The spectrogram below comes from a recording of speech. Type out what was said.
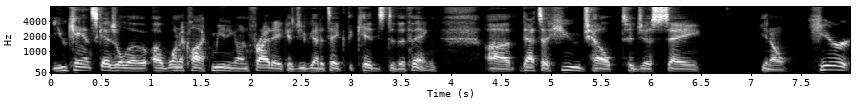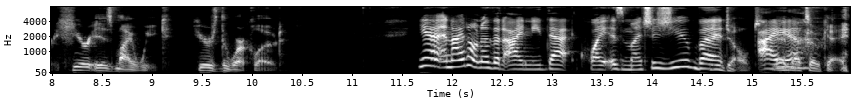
you can't schedule a, a one o'clock meeting on Friday because you've got to take the kids to the thing. Uh, that's a huge help to just say, you know, here here is my week. Here's the workload. Yeah, and I don't know that I need that quite as much as you, but you don't, I, and that's okay.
